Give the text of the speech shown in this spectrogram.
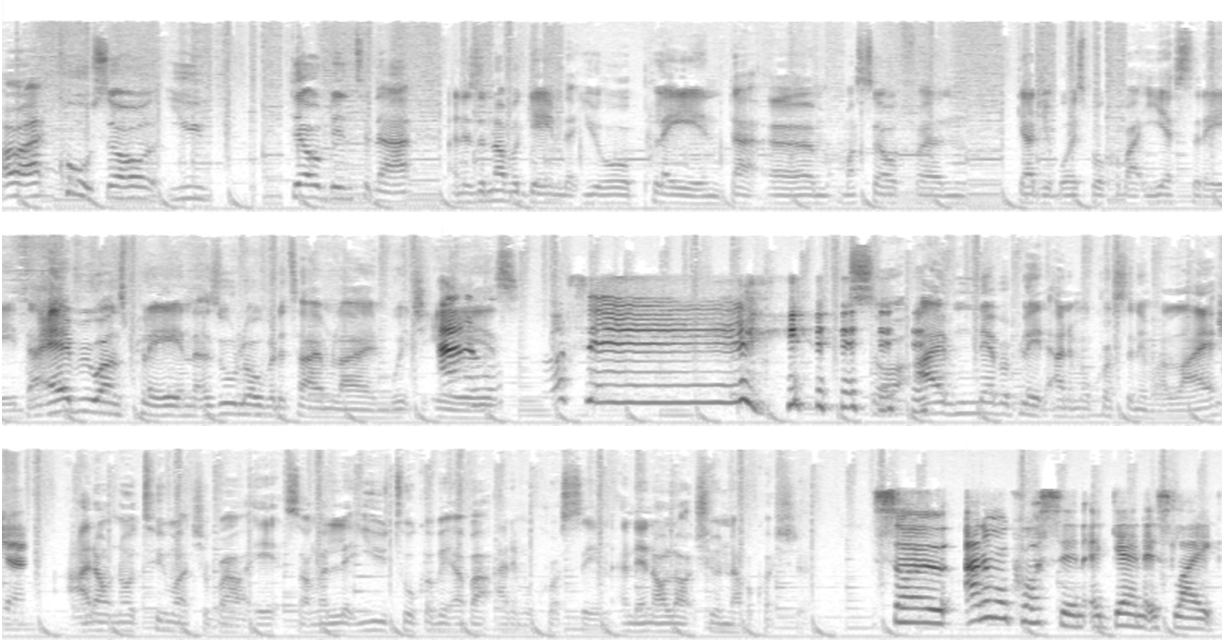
All right, cool. So you delved into that, and there's another game that you're playing that um, myself and Gadget Boy spoke about yesterday that everyone's playing. That's all over the timeline, which Animal is. Crossing. So I've never played Animal Crossing in my life. Yeah. I don't know too much about it, so I'm gonna let you talk a bit about Animal Crossing, and then I'll ask you another question. So Animal Crossing again, it's like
